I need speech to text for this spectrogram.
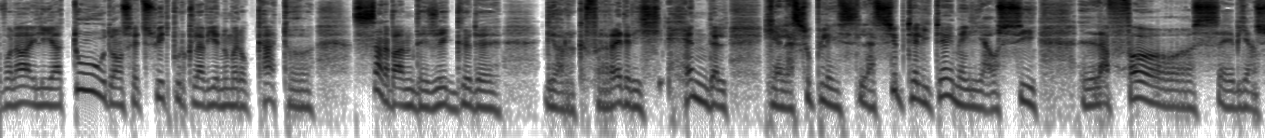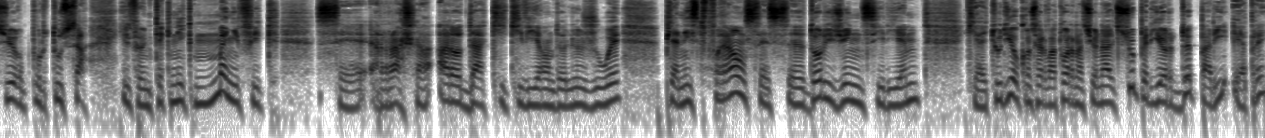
Voilà, il y a tout dans cette suite pour clavier numéro 4, Sarabande de Georg Friedrich Händel. Il y a la souplesse, la subtilité, mais il y a aussi la force. Et bien sûr, pour tout ça, il fait une technique magnifique. C'est Rasha Arodaki qui vient de le jouer, pianiste française d'origine syrienne, qui a étudié au Conservatoire national supérieur de Paris et après,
